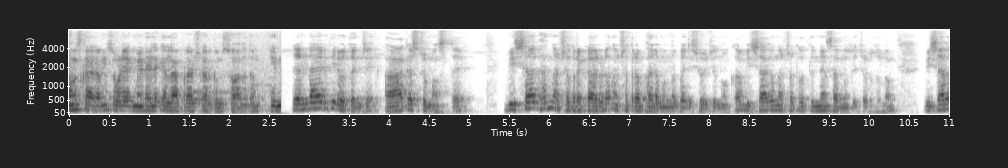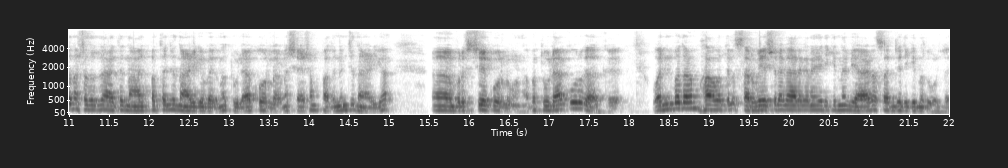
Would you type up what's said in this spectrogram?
നമസ്കാരം. സോഡിയാക് മീഡിയയിലേക്ക് എല്ലാ പ്രേക്ഷകർക്കും സ്വാഗതം. ഇന്ന് രണ്ടായിരത്തി ഇരുപത്തഞ്ച് ആഗസ്റ്റ് മാസത്തെ വിശാഖ നക്ഷത്രക്കാരുടെ നക്ഷത്രഫലം ഒന്ന് പരിശോധിച്ച് നോക്കാം. വിശാഖ നക്ഷത്രത്തിനെ സംബന്ധിച്ചിടത്തോളം വിശാഖ നക്ഷത്രത്തിൽ ആദ്യത്തെ നാൽപ്പത്തഞ്ച് നാഴിക വരുന്ന തുലാക്കൂറിലാണ്. ശേഷം പതിനഞ്ച് നാഴിക വൃശ്ചയക്കൂറിലുമാണ് അപ്പോൾ തുലാക്കൂറുകാർക്ക് ഒൻപതാം ഭാവത്തിൽ സർവേശ്വരകാരകനായിരിക്കുന്ന വ്യാഴ സഞ്ചരിക്കുന്നതുകൊണ്ട്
